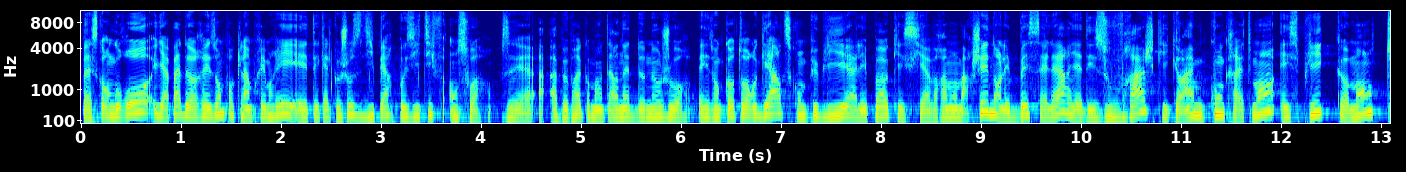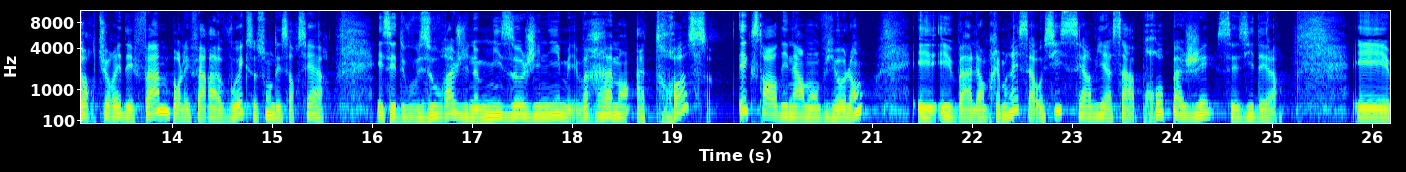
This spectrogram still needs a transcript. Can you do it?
Parce qu'en gros, il n'y a pas de raison pour que l'imprimerie ait été quelque chose d'hyper positif en soi. C'est à peu près comme Internet de nos jours. Et donc, quand on regarde ce qu'on publiait à l'époque et ce qui a vraiment marché, dans les best-sellers, il y a des ouvrages qui, quand même, concrètement, expliquent comment torturer des femmes pour les faire avouer que ce sont des sorcières. Et c'est des ouvrages d'une misogynie, mais vraiment atroce, extraordinairement violent. Et, bah, l'imprimerie, ça a aussi servi à ça, à propager ces idées-là. Et,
